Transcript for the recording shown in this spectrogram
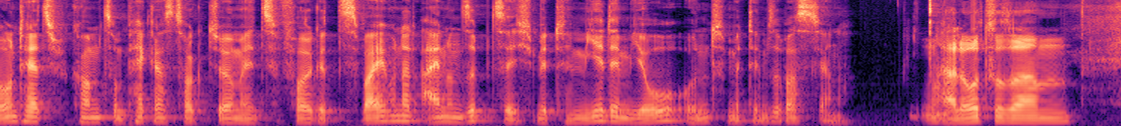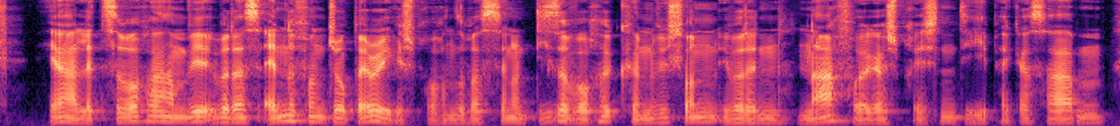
Hallo und herzlich willkommen zum Packers Talk Germany zu Folge 271 mit mir, dem Jo und mit dem Sebastian. Hallo zusammen. Ja, letzte Woche haben wir über das Ende von Joe Barry gesprochen, Sebastian, und diese Woche können wir schon über den Nachfolger sprechen. Die Packers haben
